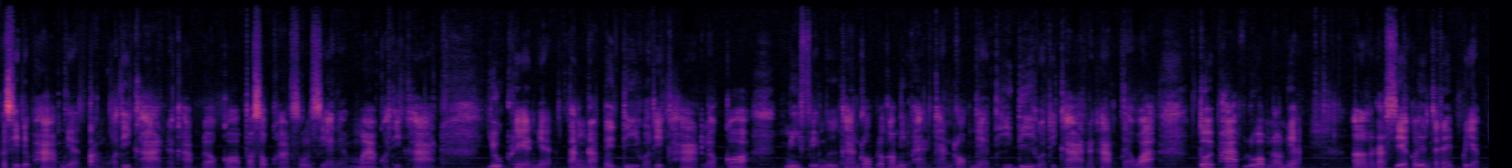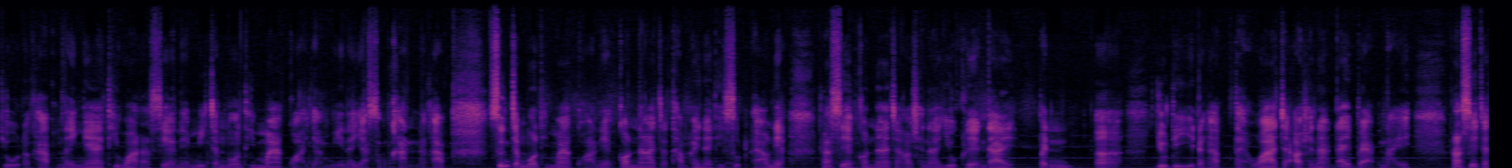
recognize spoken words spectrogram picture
ประสิทธิภาพเนี่ยต่ำกว่าที่คาดนะครับ แล้วก็ประสบความสูญเสียเนี่ยมากกว่าที่คาด ยูเครนเนี่ยตั้งรับได้ดีกว่าที่คาด แล้วก็มีฝีมือการรบ แล้วก็มีแผนการรบเนี่ยที่ดีกว่าที่คาดนะครับ แต่ว่าโดยภาพรวมแล้วเนี่ย รัสเซียก็ยังจะได้เปรียบอยู่นะครับในแง่ที่ว่ารัสเซียเนี่ยมีจำนวนที่มากกว่าอย่างมีนัยสำคัญนะครับ ซึ่งจำนวนที่มากกว่าเนี่ยก็น่าจะทำให้ในที่สุดแล้วเนี่ยรัสเซียก็น่าจะเอาชนะยูเครนได้เป็นอออยู่ดีนะครับ แต่ว่าจะเอาชนะได้แบบไหน รัสเซียจะ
